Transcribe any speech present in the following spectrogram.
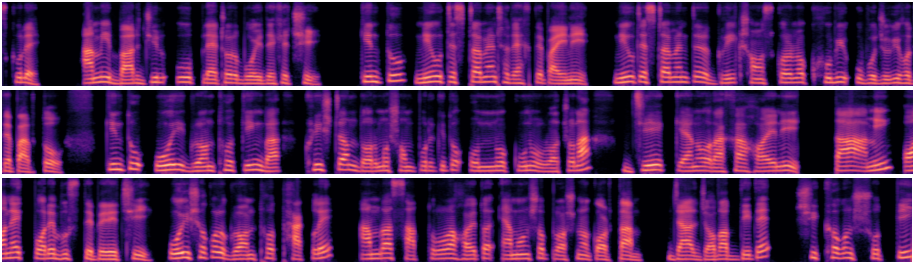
স্কুলে আমি বার্জিল ও প্লেটোর বই দেখেছি, কিন্তু নিউ টেস্টামেন্ট দেখতে পাইনি। নিউ টেস্টামেন্টের গ্রিক সংস্করণও খুবই উপযোগী হতে পারত, কিন্তু ওই গ্রন্থ কিংবা খ্রিস্টান ধর্ম সম্পর্কিত অন্য কোনো রচনা যে কেন রাখা হয়নি, তা আমি অনেক পরে বুঝতে পেরেছি। ওই সকল গ্রন্থ থাকলে আমরা ছাত্ররা হয়তো এমন সব প্রশ্ন করতাম। যার জবাব দিতে শিক্ষকগণ সত্যিই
